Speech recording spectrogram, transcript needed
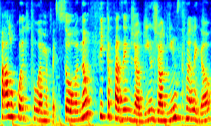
fala o quanto tu ama a pessoa, não fica fazendo joguinhos, joguinhos não é legal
